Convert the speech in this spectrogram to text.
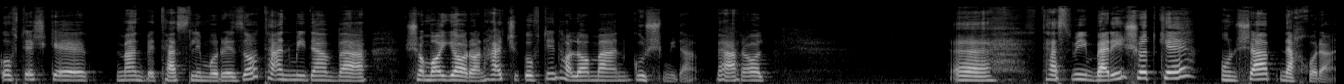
گفتش که من به تسلیم و رضا تن میدم و شما یاران هرچی گفتین حالا من گوش میدم. به هر حال تصمیم بر این شد که اون شب نخورن.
